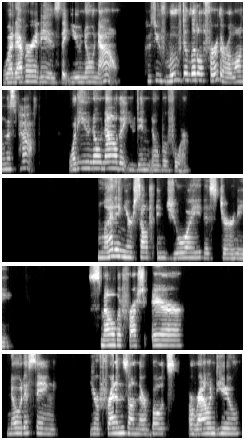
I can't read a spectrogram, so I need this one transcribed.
whatever it is that you know now, because you've moved a little further along this path. What do you know now that you didn't know before? letting yourself enjoy this journey. Smell the fresh air, noticing your friends on their boats around you.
